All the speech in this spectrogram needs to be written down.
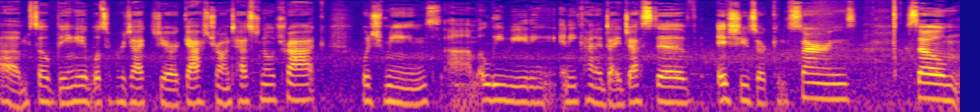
Um, so, being able to protect your gastrointestinal tract, which means um, alleviating any kind of digestive issues or concerns. So,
